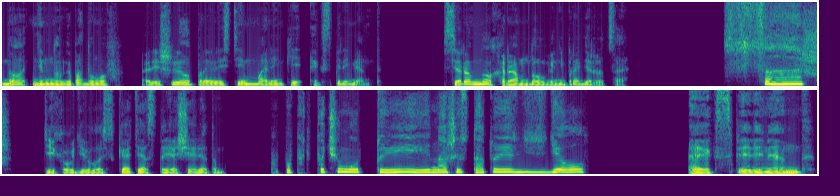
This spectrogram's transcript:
Но, немного подумав, решил провести маленький эксперимент. Все равно храм долго не продержится. «Саш!» — тихо удивилась Катя, стоящая рядом. «Почему ты наши статуи сделал?» «Эксперимент»,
